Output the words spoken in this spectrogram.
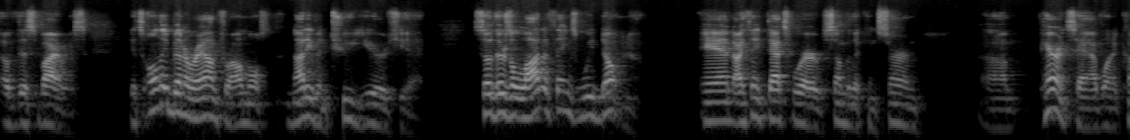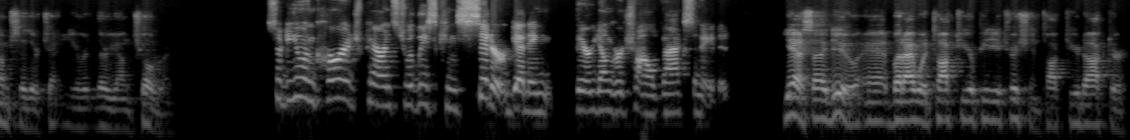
of this virus. It's only been around for almost not even two years yet. So there's a lot of things we don't know. And I think that's where some of the concern um, parents have when it comes to their, their young children. So, do you encourage parents to at least consider getting their younger child vaccinated? Yes, I do. Uh, but I would talk to your pediatrician, talk to your doctor,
